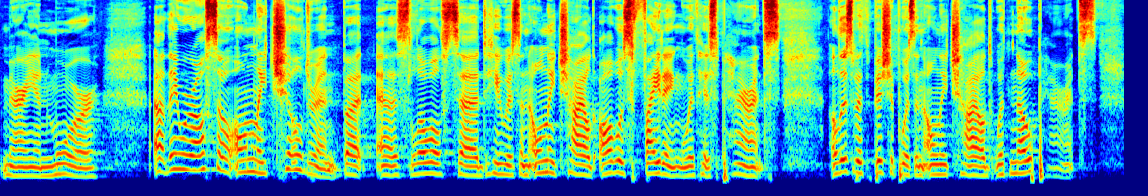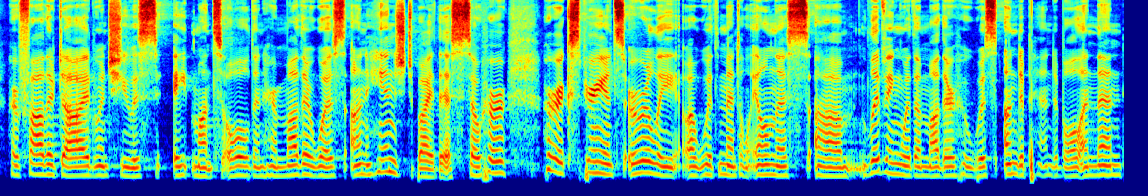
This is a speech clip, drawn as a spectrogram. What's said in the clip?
Marianne Moore. Uh, they were also only children, but as Lowell said, he was an only child, always fighting with his parents. Elizabeth Bishop was an only child with no parents. Her father died when she was eight months old, and her mother was unhinged by this. So her, her experience early uh, with mental illness, um, living with a mother who was undependable, and then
